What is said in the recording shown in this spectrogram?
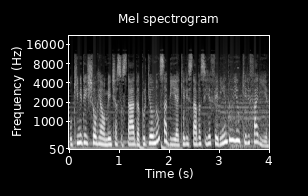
o que me deixou realmente assustada porque eu não sabia a que ele estava se referindo e o que ele faria.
